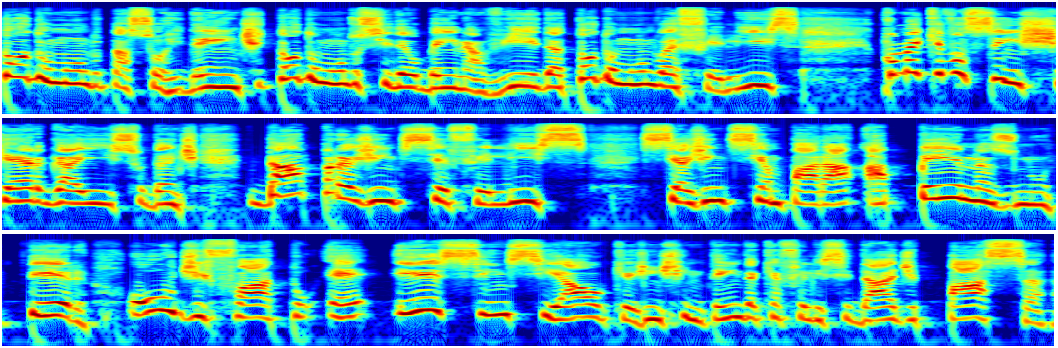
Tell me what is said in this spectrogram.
todo mundo tá sorridente, todo mundo se deu bem na vida, todo mundo é feliz. Como é que você enxerga isso, Dante? Dá pra gente ser feliz se a gente se amparar apenas no ter, ou de fato é essencial que a gente entenda que a felicidade passa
